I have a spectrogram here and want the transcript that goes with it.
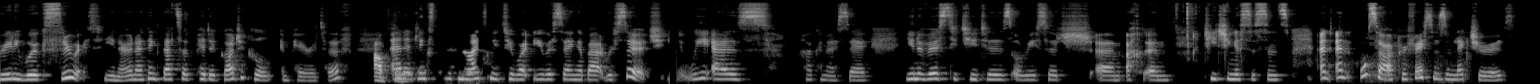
really works through it, you know. And I think that's a pedagogical imperative, absolutely. and it links nicely to what you were saying about research. We as how can I say, university tutors or research um, um, teaching assistants, and, and also our professors and lecturers,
